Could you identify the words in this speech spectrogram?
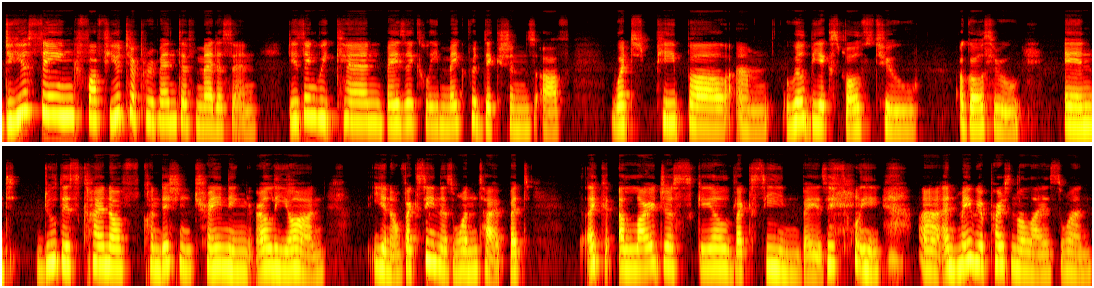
do you think for future preventive medicine, do you think we can basically make predictions of what people um, will be exposed to or go through and do this kind of condition training early on? You know, vaccine is one type, but like a larger scale vaccine, basically, uh, and maybe a personalized one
